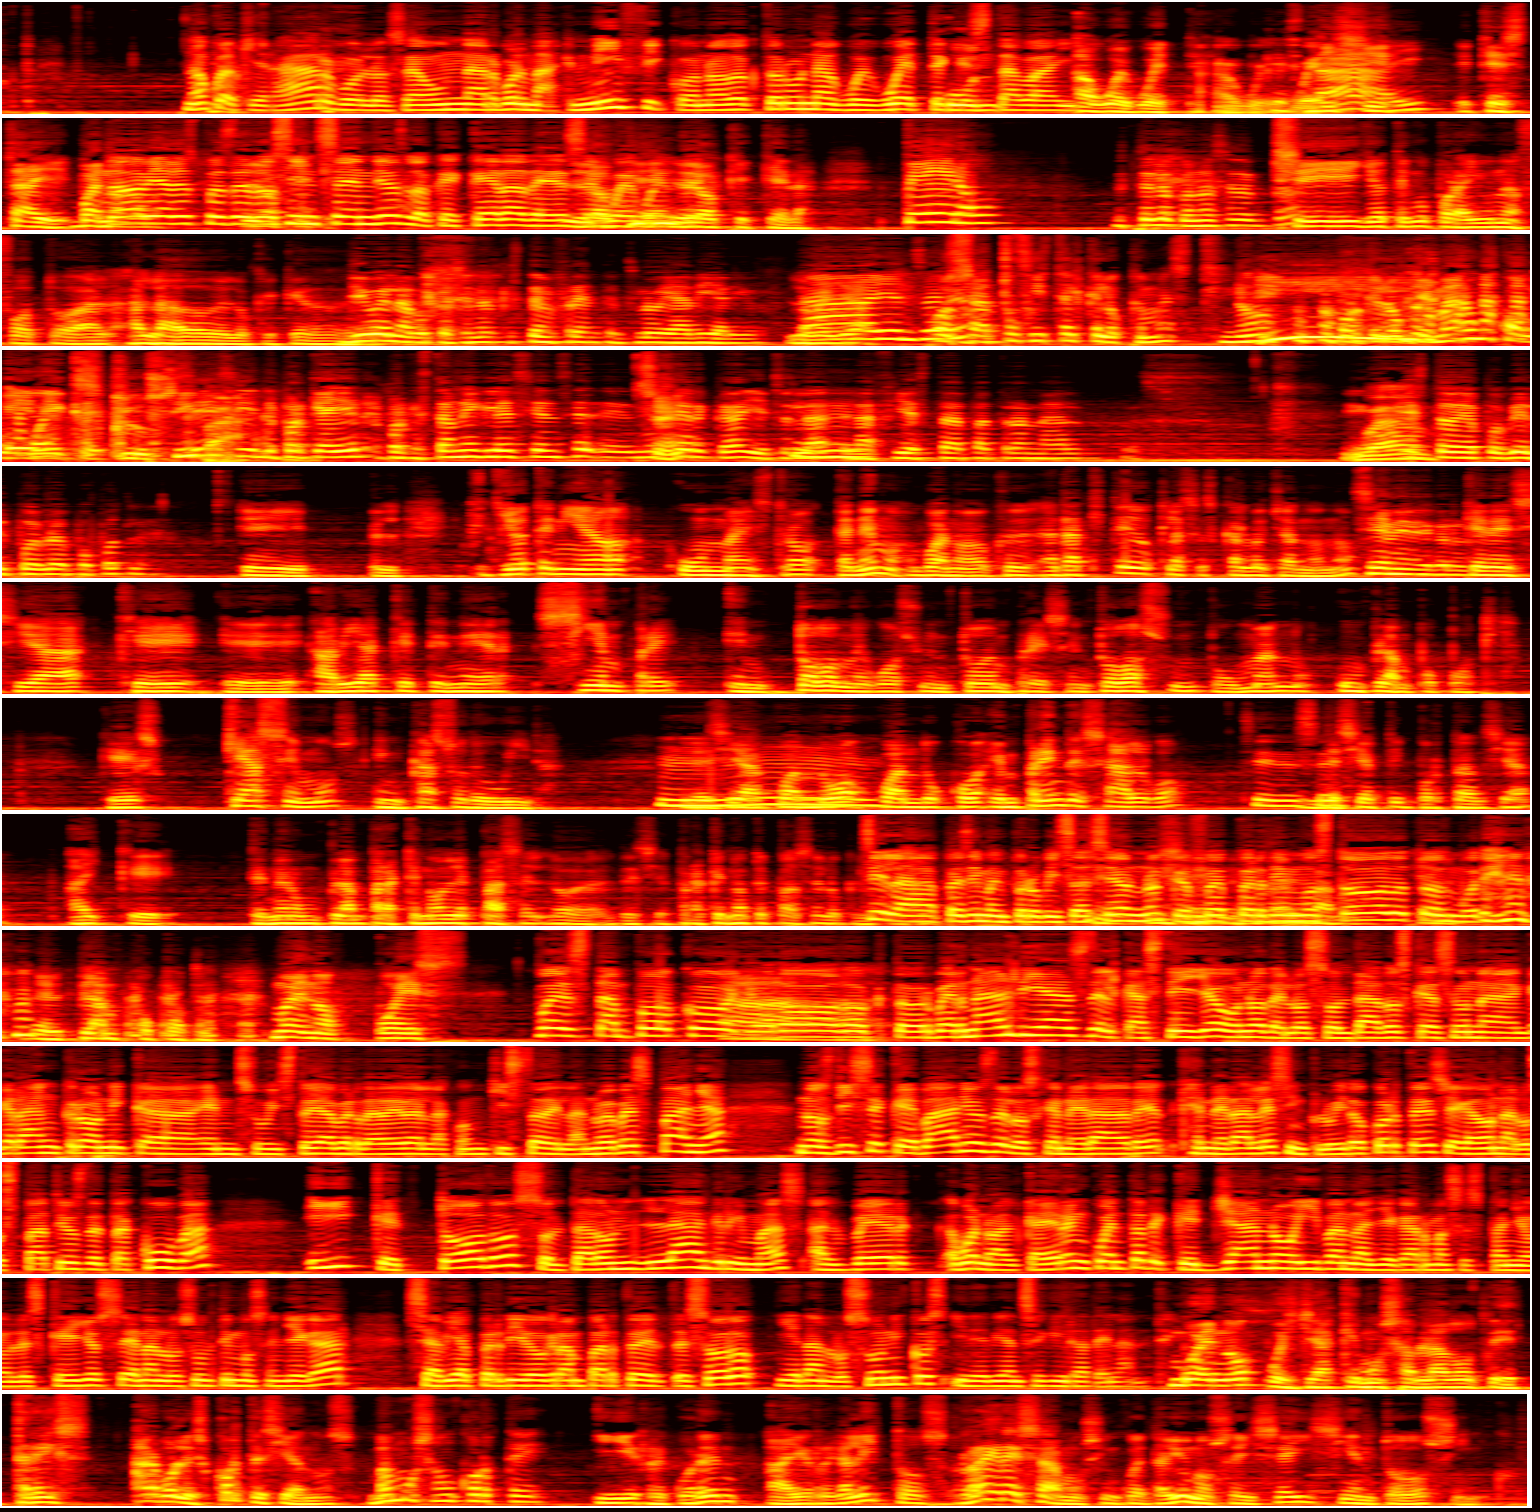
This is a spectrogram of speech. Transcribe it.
no cualquier árbol, o sea, un árbol magnífico, ¿no, doctor? Un agüehuete que estaba ahí. Agüehuete. Que está ahí. Que está ahí. Bueno, Todavía después de los incendios, lo que queda de ese agüehuete. lo que queda. Pero... ¿Usted lo conoce, doctor? Sí, yo tengo por ahí una foto al, lado de lo que queda. De... Digo, en la vocacional que está enfrente, entonces lo veía a diario. Lo Ay, O sea, tú fuiste el que lo quemaste. No, porque lo quemaron con En exclusiva. Sí, sí, porque, ayer, porque está una iglesia eh, muy cerca y entonces la, la, fiesta patronal, pues... Esto de el pueblo de Popotla. Y yo tenía un maestro, tenemos, bueno, a ti te dio clases Carlos Chano, ¿no? Sí, a mí me Que decía que eh, había que tener siempre en todo negocio, en toda empresa, en todo asunto humano, un plan Popotla, que es qué hacemos en caso de huida. Decía, cuando, mm. cuando emprendes algo de cierta importancia, hay que tener un plan para que no le pase lo decía para que no te pase lo que sí la pésima improvisación no que fue perdimos todo todos murieron. el plan popota bueno pues pues tampoco ah. lloró doctor Bernal Díaz del Castillo, uno de los soldados que hace una gran crónica en su historia verdadera de la conquista de la Nueva España, nos dice que varios de los generales, incluido Cortés, llegaron a los patios de Tacuba, y que todos soltaron lágrimas al ver, bueno, al caer en cuenta de que ya no iban a llegar más españoles, que ellos eran los últimos en llegar, se había perdido gran parte del tesoro y eran los únicos y debían seguir adelante. Bueno, pues ya que hemos hablado de tres árboles cortesianos, vamos a un corte y recuerden, hay regalitos. Regresamos 5166 1025.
